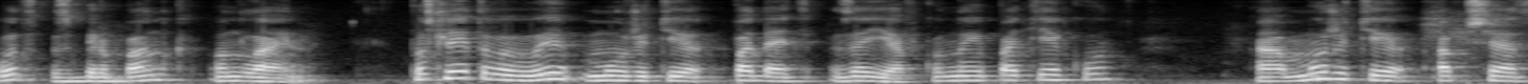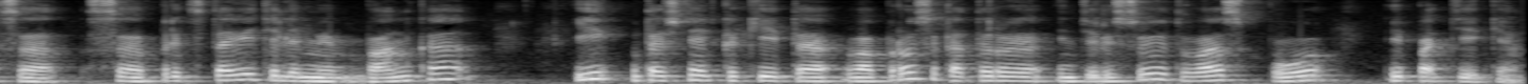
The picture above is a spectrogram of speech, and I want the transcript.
от Сбербанк онлайн. После этого вы можете подать заявку на ипотеку, можете общаться с представителями банка и уточнять какие-то вопросы, которые интересуют вас по ипотеке.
